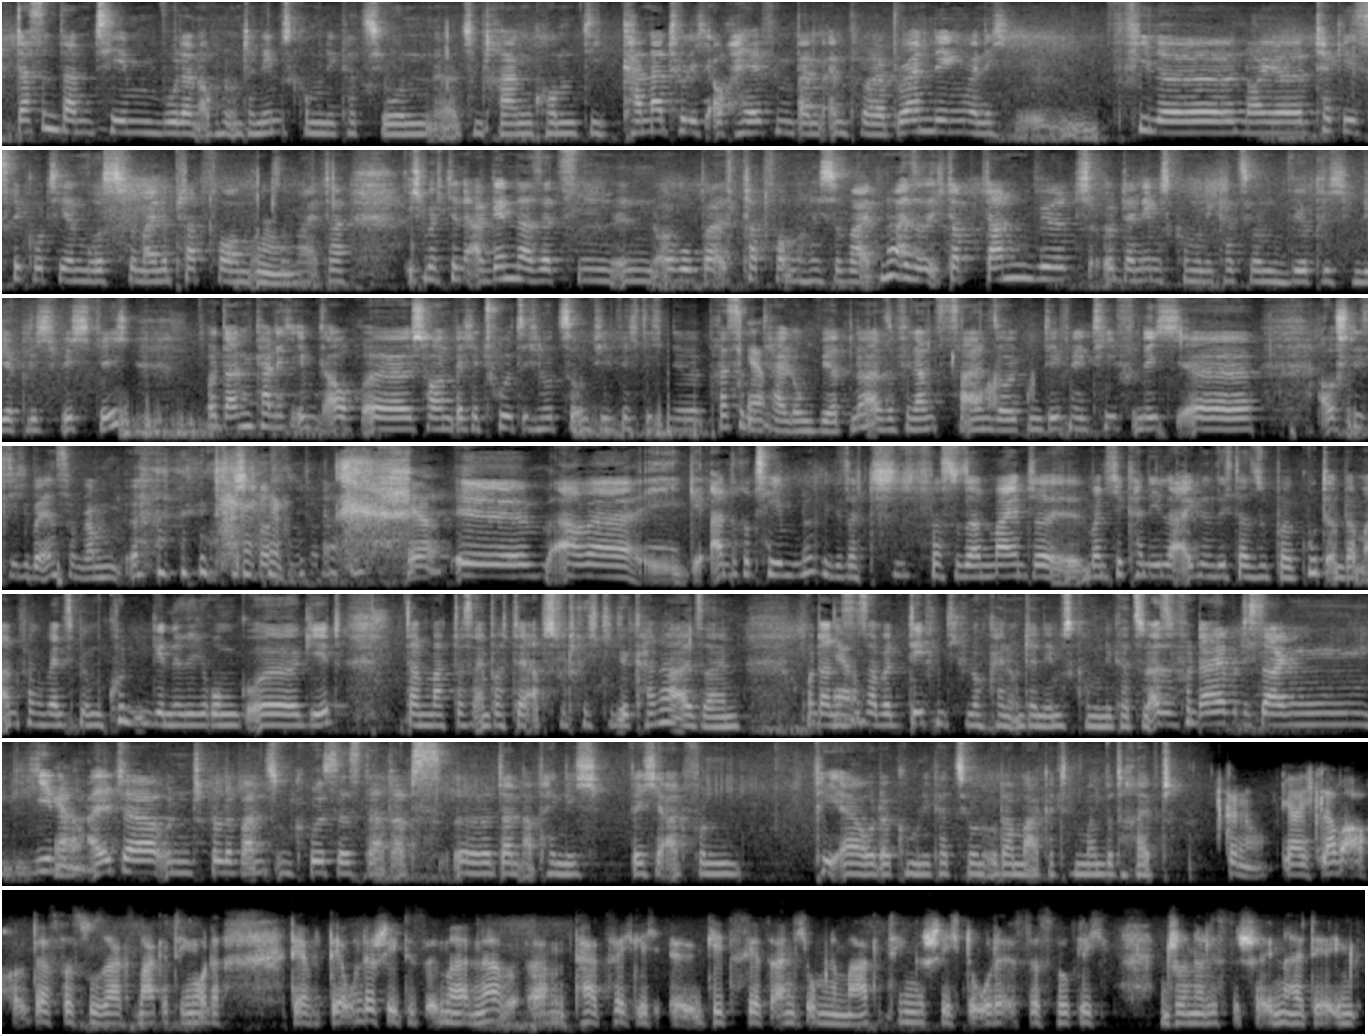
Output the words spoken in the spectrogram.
Das sind dann Themen, wo dann auch eine Unternehmenskommunikation äh, zum Tragen kommt. Die kann natürlich auch helfen beim Employer Branding wenn ich äh, viele neue Techies rekrutieren muss für meine Plattform und mhm. so weiter. Ich möchte eine Agenda setzen. In Europa ist Plattform noch nicht so weit. Ne? Also ich glaube, dann wird Unternehmenskommunikation wirklich, wirklich wichtig. Und dann kann ich eben auch äh, schauen, welche Tools ich nutze und wie wichtig eine Pressemitteilung ja. wird. Ne? Also Finanzzahlen sollten definitiv nicht äh, ausschließlich über Instagram geschossen werden. Ja. Äh, aber andere Themen, ne? wie gesagt, was du dann meinte, manche Kanäle eignen sich da super gut. Und am Anfang, wenn es mir um Kundengenerierung äh, geht, dann mag das einfach der absolut richtige Kanal sein. Und dann ja. ist es aber definitiv noch keine Unternehmenskommunikation. Also von daher würde ich sagen, je nach ja. Alter und Relevanz und Größe Startups äh, dann abhängig, welche Art von PR oder Kommunikation oder Marketing man betreibt. Genau. Ja, ich glaube auch, das, was du sagst, Marketing oder der, der Unterschied ist immer, ne, ähm, tatsächlich äh, geht es jetzt eigentlich um eine Marketinggeschichte oder ist das wirklich ein journalistischer Inhalt, der eben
